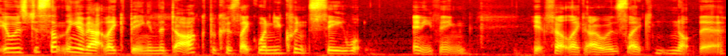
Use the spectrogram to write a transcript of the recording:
It was just something about like being in the dark because like when you couldn't see what anything, it felt like I was like not there.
